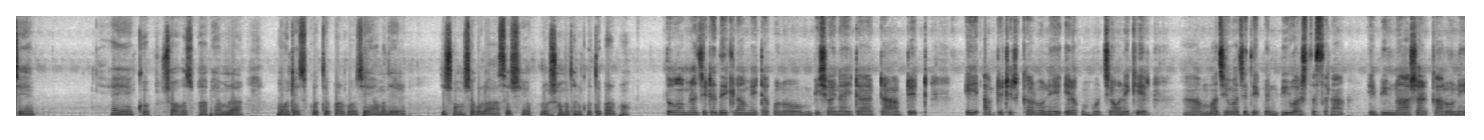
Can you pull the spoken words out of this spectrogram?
যে খুব সহজভাবে আমরা মনিটাইজ করতে পারব, যে আমাদের যে সমস্যাগুলো আছে সেগুলো সমাধান করতে পারব। তো আমরা যেটা দেখলাম, এটা কোনো বিষয় না, এটা একটা আপডেট এই আপডেটের কারণে এরকম হচ্ছে, অনেকের মাঝে মাঝে দেখবেন ভিউ আসতেছে না। এই ভিউ না আসার কারণে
